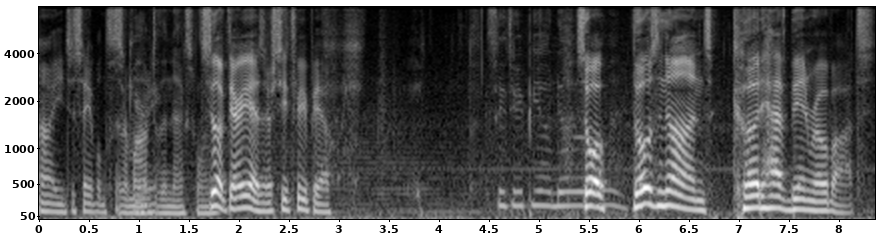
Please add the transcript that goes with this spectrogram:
Oh, you disabled And I'm on to the next one. See, look, there he is. There's C-3PO. C3PO, no. So those nuns could have been robots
